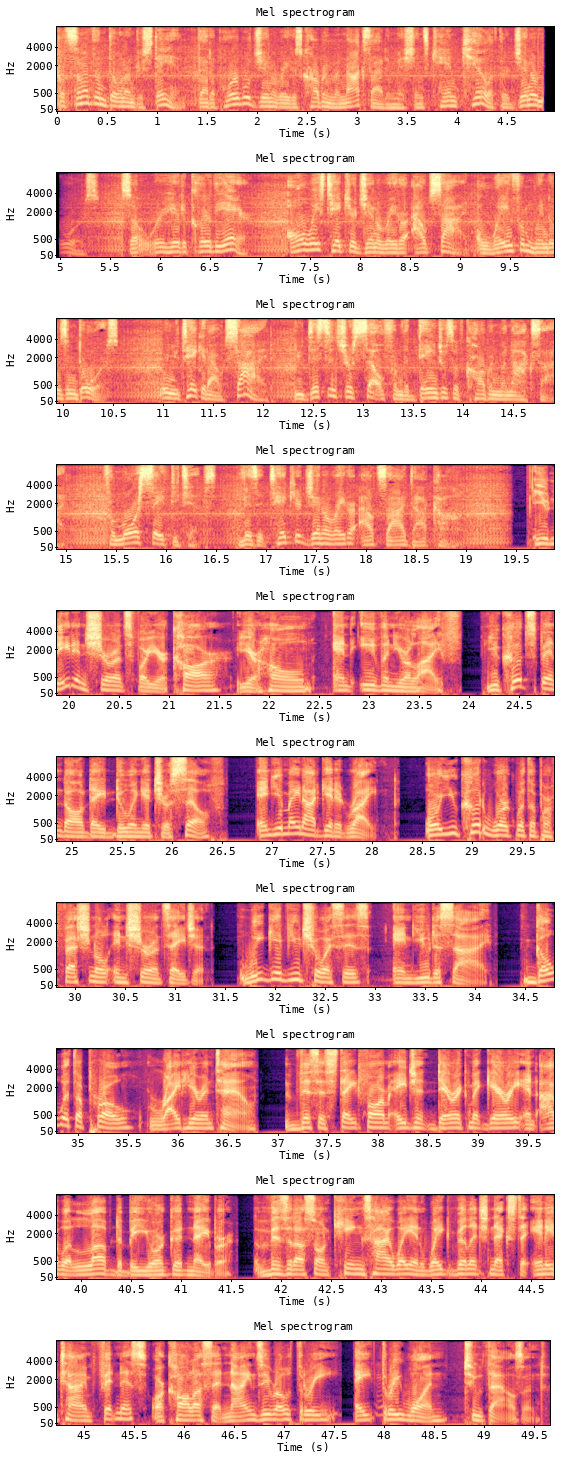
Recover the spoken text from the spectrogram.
But some of them don't understand that a portable generator's carbon monoxide emissions can kill if they're generated indoors. So we're here to clear the air. Always take your generator outside, away from windows and doors. When you take it outside, you distance yourself from the dangers of carbon monoxide. For more safety tips, visit takeyourgeneratoroutside.com. You need insurance for your car, your home, and even your life. You could spend all day doing it yourself, and you may not get it right. Or you could work with a professional insurance agent. We give you choices and you decide. Go with a pro right here in town. This is State Farm agent Derek McGarry, and I would love to be your good neighbor. Visit us on Kings Highway in Wake Village next to Anytime Fitness or call us at 903 831 2000.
